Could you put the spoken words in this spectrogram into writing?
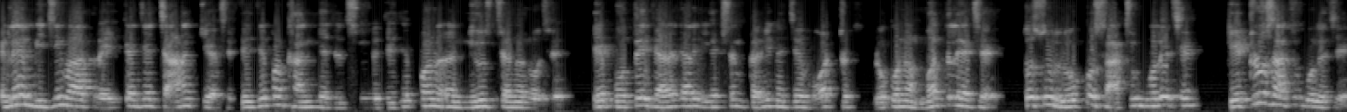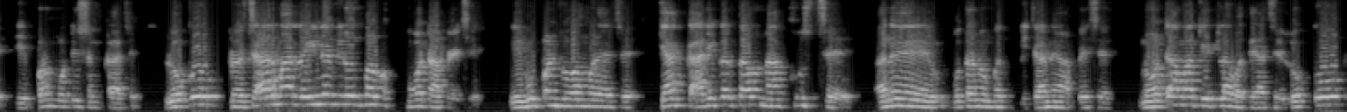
એટલે બીજી વાત રહી કે જે ચાણક્ય છે જે જે પણ ખાનગી એજન્સીઓ છે, જે જે પણ ન્યૂઝ ચેનલો છે, એ પોતે જ્યારે જ્યારે ઇલેક્શન કરીને જે વોટ લોકોના મત લે છે, તો શું લોકો સાચું બોલે છે? કેટલું સાચું બોલે છે? એ પણ મોટી શંકા છે. લોકો પ્રચારમાં રહીને વિરોધમાં વોટ આપે છે. એવું પણ જોવા મળે છે. ક્યાંક કાર્યકર્તાઓ નાખુશ છે અને પોતાનો મત બીજાને આપે છે. નોટામાં કેટલા વધ્યા છે? લોકો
